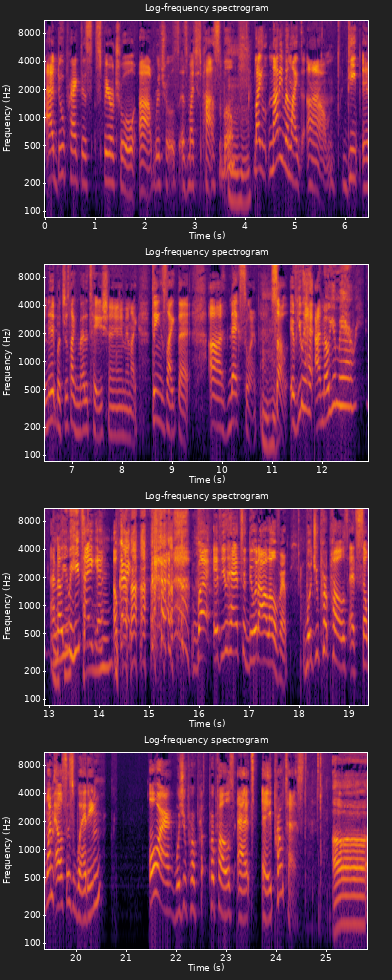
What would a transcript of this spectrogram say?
I do practice spiritual um, rituals as much as possible. Like not even like um, deep in it, but just like meditation and like things like that. Uh, next one. So if you had, I know you're married. I know you mm-hmm. he taken, mm-hmm. okay? but if you had to do it all over, would you propose at someone else's wedding or would you pro- propose at a protest? Uh,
